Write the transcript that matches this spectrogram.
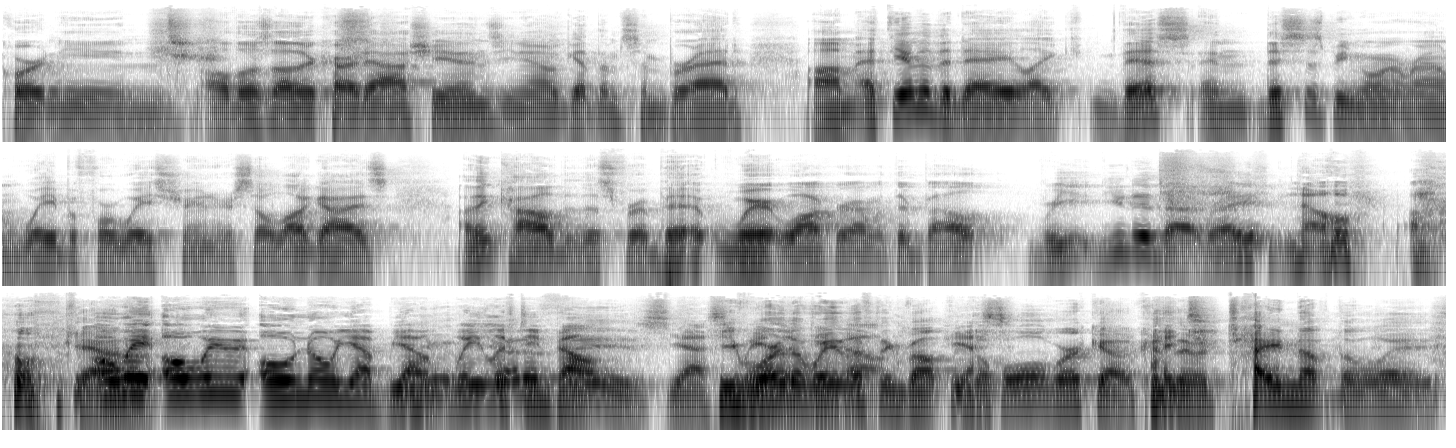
Kourtney and all those other Kardashians, you know, get them some bread. Um, at the end of the day, like this, and this has been going around way before waist trainers. So a lot of guys, I think Kyle did this for a bit, wear walk around with their belt. Were you, you did that, right? no okay. Oh wait! Oh wait! wait. Oh no! Yeah, yeah. You- you weightlifting belt. phase. Yes. he wore the weightlifting belt, through Yes. the whole workout because it would tighten up the waist.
